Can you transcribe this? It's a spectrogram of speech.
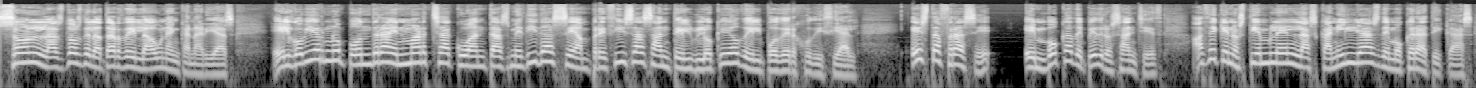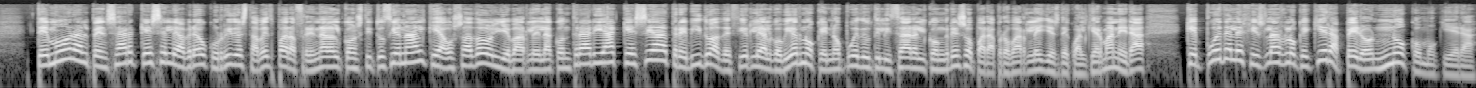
Son las 2 de la tarde y la una en Canarias. El Gobierno pondrá en marcha cuantas medidas sean precisas ante el bloqueo del Poder Judicial. Esta frase, en boca de Pedro Sánchez, hace que nos tiemblen las canillas democráticas. Temor al pensar qué se le habrá ocurrido esta vez para frenar al Constitucional que ha osado llevarle la contraria, que se ha atrevido a decirle al Gobierno que no puede utilizar el Congreso para aprobar leyes de cualquier manera, que puede legislar lo que quiera, pero no como quiera.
